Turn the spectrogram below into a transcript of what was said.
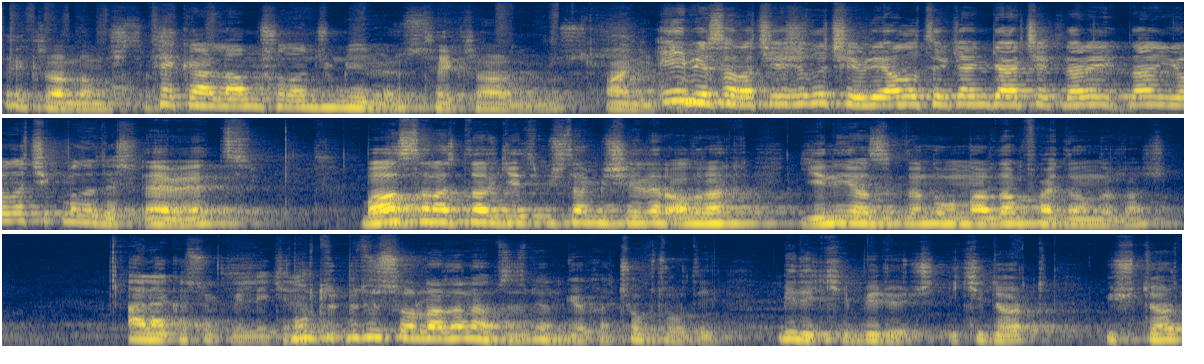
tekrarlamıştır. Tekrarlanmış olan cümleyi veriyoruz. Tekrar diyoruz. Aynı. İyi bir sanatçı yaşadığı çevreyi anlatırken gerçeklerden yola çıkmalıdır. Evet. Bazı sanatçılar geçmişten bir şeyler alarak yeni yazdıklarında onlardan faydalanırlar. Alakası yok belli ki. Bu, tür- bu tür sorularda ne yapacağız biliyor musun Gökhan? Çok zor değil. 1 2 1 3 2 4 3 4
